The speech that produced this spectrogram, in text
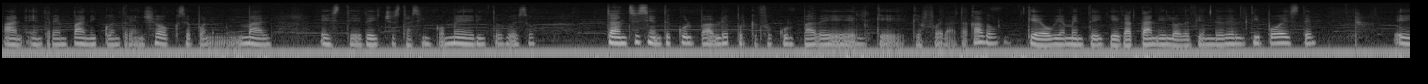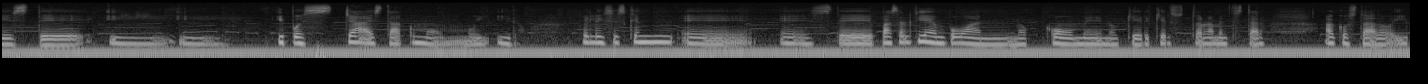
Anne entra en pánico, entra en shock, se pone muy mal, este, de hecho está sin comer y todo eso. Tan se siente culpable porque fue culpa de él que, fuera atacado, que obviamente llega Tan y lo defiende del tipo este, este, y, y, pues ya está como muy ido. Pues le dices que eh, este, pasa el tiempo, Anne no come, no quiere, quiere solamente estar acostado y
